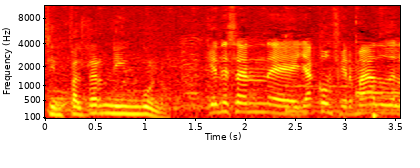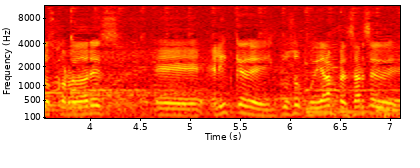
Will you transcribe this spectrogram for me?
sin faltar ninguno. ¿Quiénes han eh, ya confirmado de los corredores eh, elite que incluso pudieran pensarse de-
